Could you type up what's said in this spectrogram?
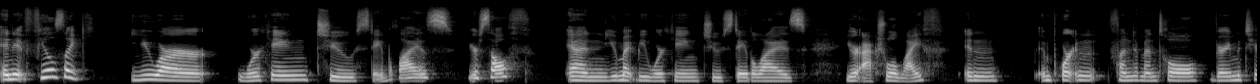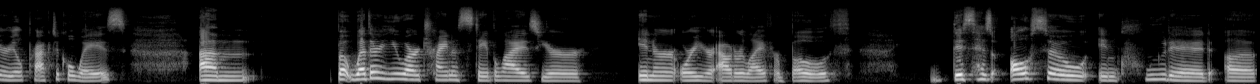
and it feels like you are working to stabilize yourself, and you might be working to stabilize your actual life in important, fundamental, very material, practical ways. Um, but whether you are trying to stabilize your inner or your outer life or both, this has also included a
